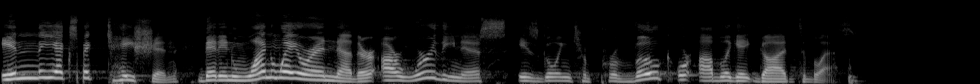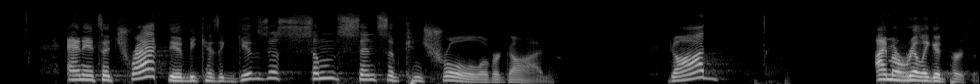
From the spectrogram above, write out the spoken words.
in the expectation that in one way or another, our worthiness is going to provoke or obligate God to bless. And it's attractive because it gives us some sense of control over God. God, I'm a really good person.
